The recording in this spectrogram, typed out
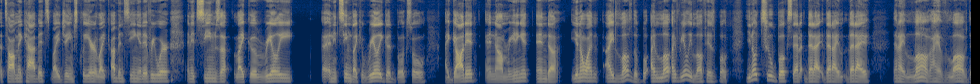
Atomic Habits by James Clear. Like I've been seeing it everywhere, and it seems uh, like a really and it seemed like a really good book. So I got it, and now I'm reading it, and uh, you know what? I love the book. I love. I really love his book. You know, two books that that I that I that I that I love. I have loved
